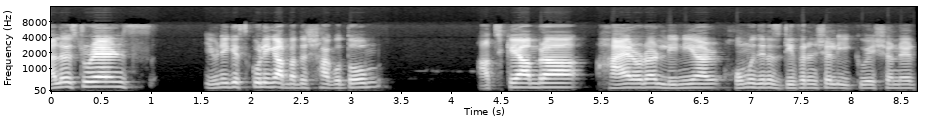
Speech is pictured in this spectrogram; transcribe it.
হ্যালো স্টুডেন্টস ইউনিক স্কুলিং আপনাদের স্বাগতম। আজকে আমরা higher order linear homogeneous differential ইকুয়েশনের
